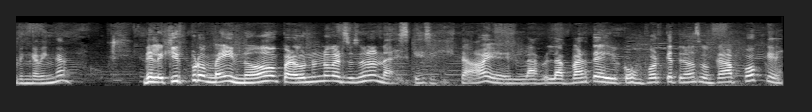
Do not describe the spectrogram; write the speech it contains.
Venga, venga. De elegir pro main, ¿no? Para un uno versus uno, no, es que sí, la, la parte del confort que tenemos con cada poke.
